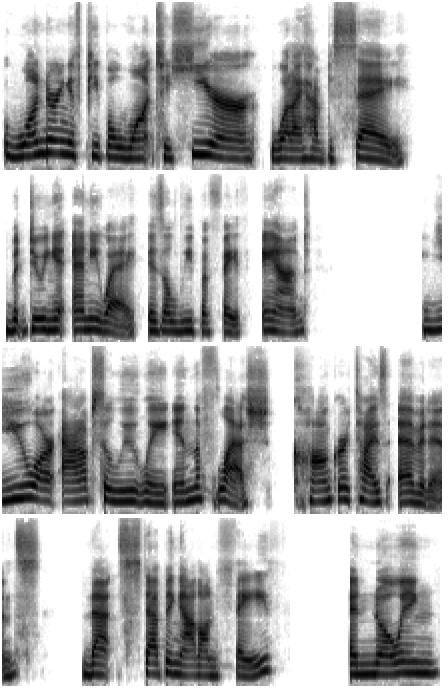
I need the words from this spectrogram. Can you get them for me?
wondering if people want to hear what I have to say, but doing it anyway is a leap of faith. And you are absolutely in the flesh, concretize evidence that stepping out on faith and knowing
